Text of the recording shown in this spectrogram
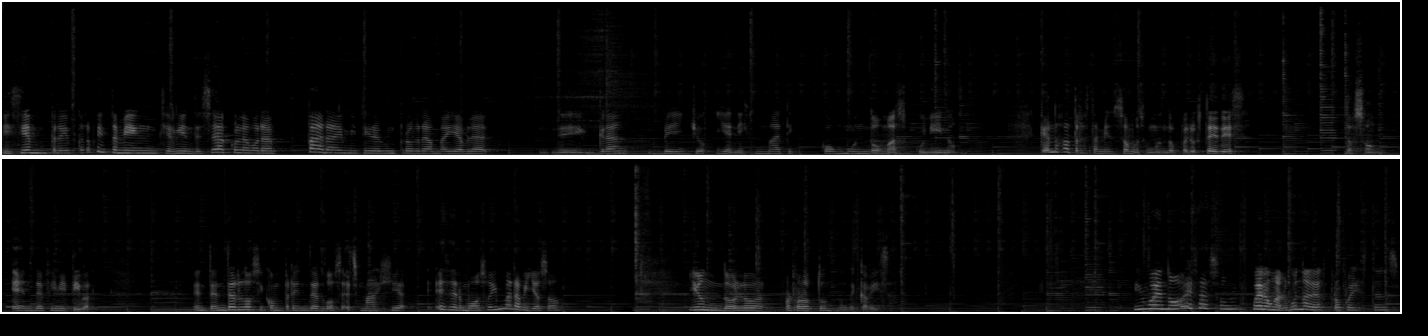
Y siempre, para mí también, si alguien desea colaborar para emitir algún programa y hablar de gran, bello y enigmático mundo masculino. Que nosotros también somos un mundo, pero ustedes lo son, en definitiva. Entenderlos y comprenderlos es magia, es hermoso y maravilloso. Y un dolor rotundo de cabeza. Y bueno, esas fueron algunas de las propuestas.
